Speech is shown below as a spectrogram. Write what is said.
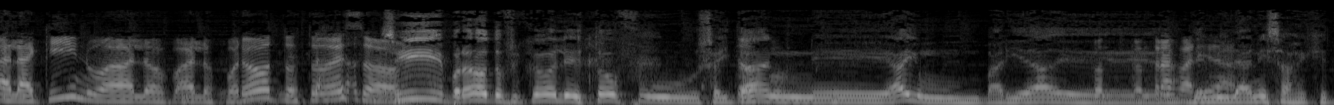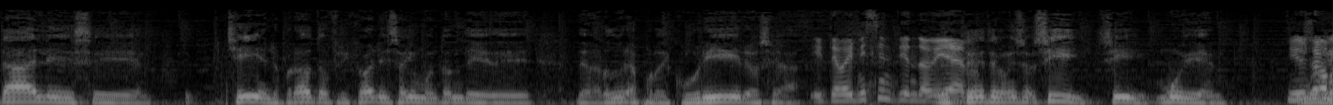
a la quinoa, a los, a los porotos, todo eso? Sí, porotos, frijoles, tofu, seitán, eh, hay un variedad de, Con- milanesas vegetales. Eh, sí, en los porotos, frijoles, hay un montón de, de- de verduras por descubrir, o sea... Y te venís sintiendo bien. este- este comienzo- sí, sí, muy bien. Y eso que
